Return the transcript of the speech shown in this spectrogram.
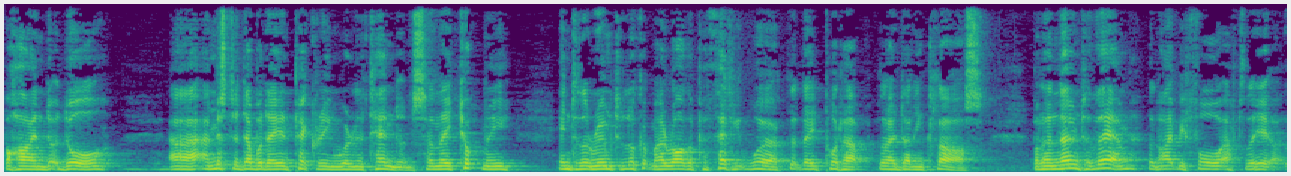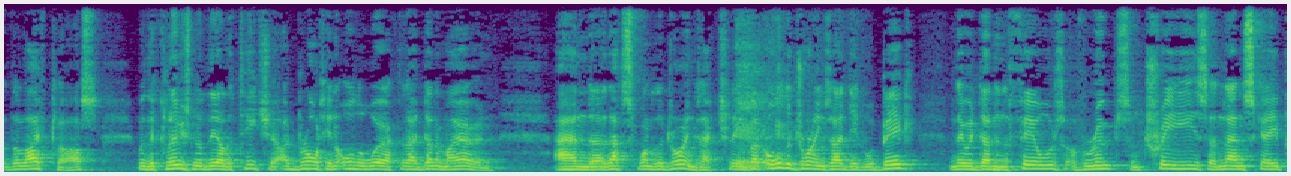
behind a door. Uh, and Mr. Doubleday and Pickering were in attendance, and they took me into the room to look at my rather pathetic work that they'd put up that I'd done in class. But unknown to them, the night before, after the, the life class, with the collusion of the other teacher, I brought in all the work that I'd done on my own. And uh, that's one of the drawings, actually. But all the drawings I did were big, and they were done in the fields of roots and trees and landscape.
